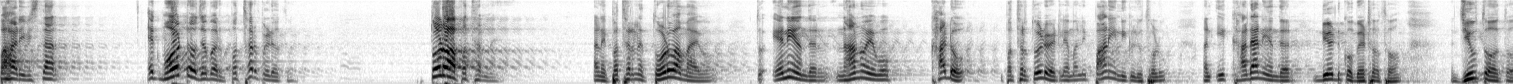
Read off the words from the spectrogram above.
પહાડી વિસ્તાર. એક મોટો જબર પથ્થર પડ્યો હતો. તોડો આ પથ્થરને. અને પથ્થરને તોડવામાં આવ્યો. તો એની અંદર નાનો એવો ખાડો પથ્થર તોડ્યો એટલે એમાંથી પાણી નીકળ્યું થોડું. અને એ ખાડાની અંદર ડેડકો બેઠો હતો, જીવતો હતો.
